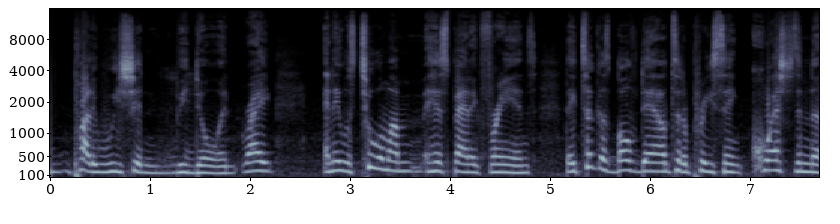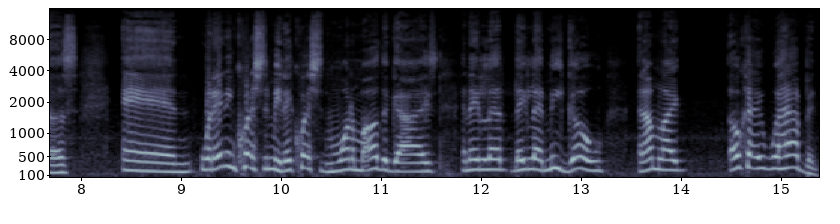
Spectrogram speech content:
we probably we shouldn't be doing, right? And it was two of my Hispanic friends. They took us both down to the precinct, questioned us, and well, they didn't question me. They questioned one of my other guys, and they let they let me go. And I'm like, okay, what happened?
